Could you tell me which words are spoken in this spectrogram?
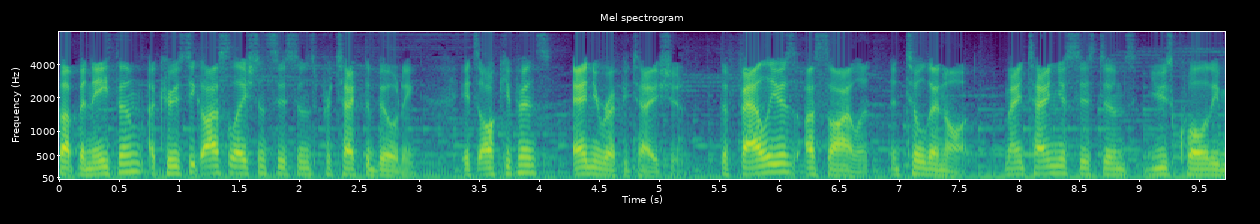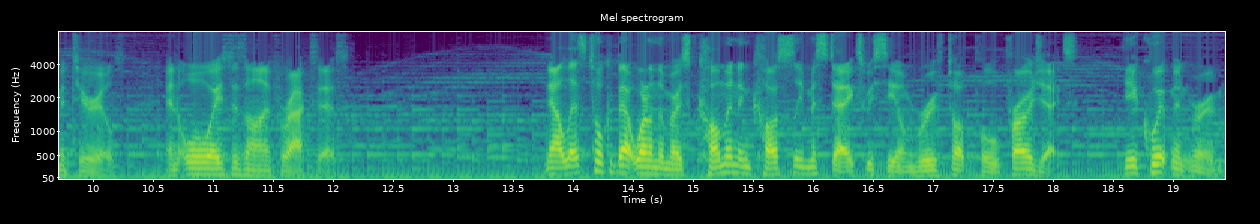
but beneath them, acoustic isolation systems protect the building, its occupants, and your reputation. The failures are silent until they're not. Maintain your systems, use quality materials, and always design for access. Now let's talk about one of the most common and costly mistakes we see on rooftop pool projects, the equipment room.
